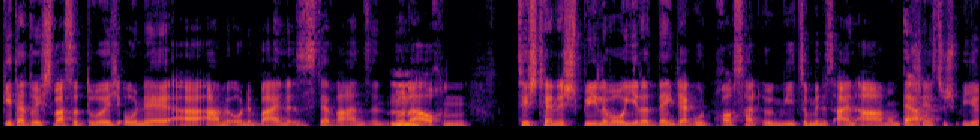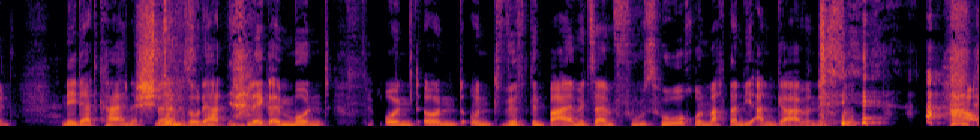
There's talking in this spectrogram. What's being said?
geht da durchs Wasser durch, ohne äh, Arme, ohne Beine. Es ist der Wahnsinn. Mhm. Oder auch ein Tischtennisspiele, wo jeder denkt, ja gut, brauchst halt irgendwie zumindest einen Arm, um Tischtennis ja. zu spielen. Nee, der hat keine. Ne? Stimmt. Ne? So, der hat einen Schläger im Mund und, und, und wirft den Ball mit seinem Fuß hoch und macht dann die Angabe. Und ich so, how?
